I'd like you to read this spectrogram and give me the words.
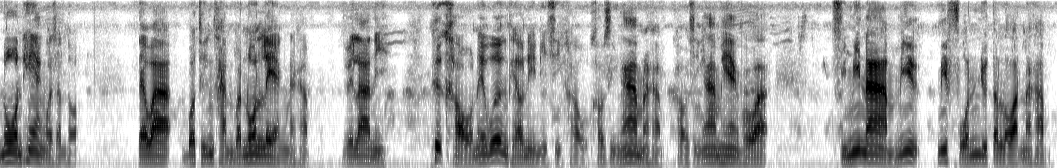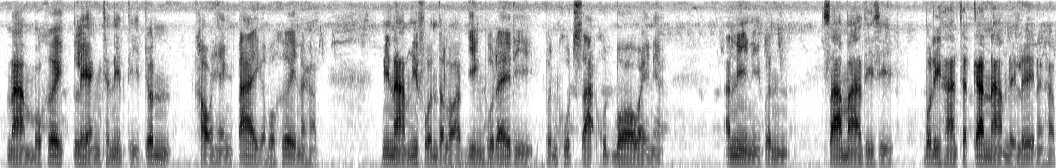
โน่นแห้งว่าสันเถาะแต่ว่าบ่ถึงขันว่าโน่นแรงนะครับ เวลานี่คือเขาในเวิ้งแถวนี้นี่สีเขาเขาสีงามนะครับ เขาสีงามแห้งเพราะว่าสีมีน้ำมีมีฝนอยู่ตลอดนะครับน้ำบ่เคยแรงชนิดที่จนเขาแห้งใต้กับบ่เคยนะครับ มีน้ำมีฝนตลอดยิ่งผู้ใดที่เพิ่นขุดสะขุดบอ่อไว้เนี่ย อันนี้นี่เพิ่นสามารถที่สิบริหารจัดการน้ำได้เลยนะครับ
